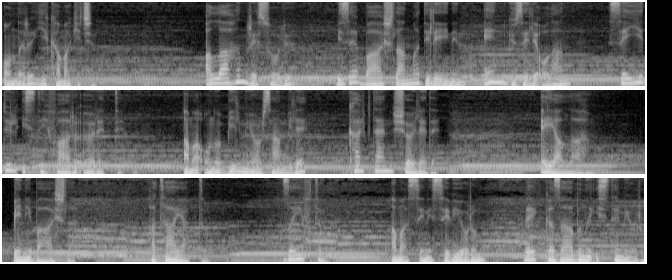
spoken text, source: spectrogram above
onları yıkamak için. Allah'ın Resulü bize bağışlanma dileğinin en güzeli olan Seyyidül İstihfar'ı öğretti. Ama onu bilmiyorsan bile kalpten şöyle de. Ey Allah'ım, beni bağışla. Hata yaptım. Zayıftım. Ama seni seviyorum ve gazabını istemiyorum.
